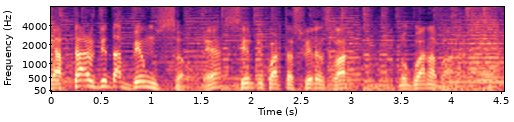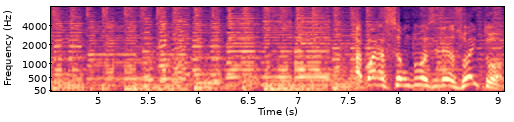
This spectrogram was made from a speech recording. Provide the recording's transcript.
É a tarde da benção, né? Sempre quartas-feiras lá no Guanabara. Agora são 2h18.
